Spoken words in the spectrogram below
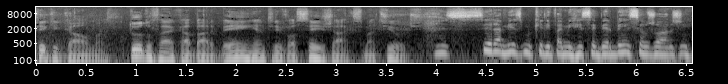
Fique calma. Tudo vai acabar bem entre você e Jacques, Matilde. Será mesmo que ele vai me receber bem, seu Jorge?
